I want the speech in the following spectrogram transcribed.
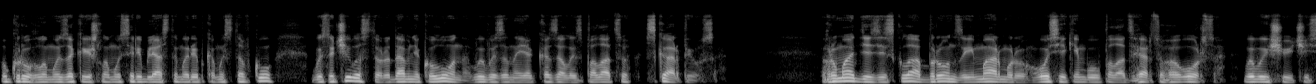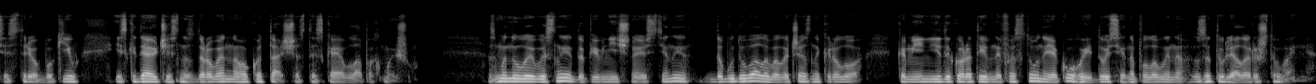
у круглому закишлому сріблястими рибками ставку, височила стародавня колона, вивезена, як казали, з палацу Скарпіуса. Громаддя зі скла, бронзи і мармуру, ось яким був палац герцога Орса, вивищуючись із трьох боків і скидаючись на здоровенного кота, що стискає в лапах мишу. З минулої весни до північної стіни добудували величезне крило, кам'яні декоративні фестони якого й досі наполовину затуляли рештування.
